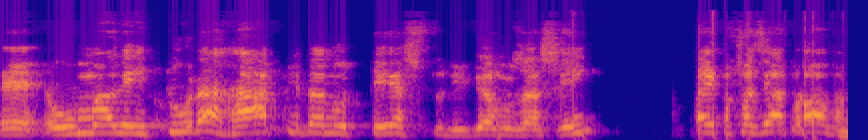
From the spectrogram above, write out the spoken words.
é, uma leitura rápida no texto, digamos assim, para fazer a prova.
